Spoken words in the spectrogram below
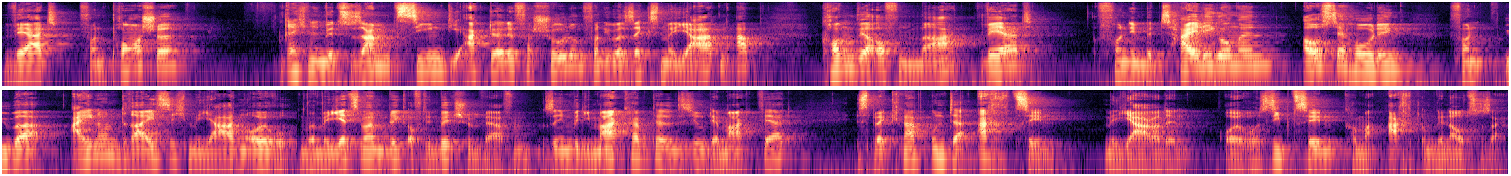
Wert von Porsche. Rechnen wir zusammen, ziehen die aktuelle Verschuldung von über 6 Milliarden ab, kommen wir auf einen Marktwert von den Beteiligungen aus der Holding von über 31 Milliarden Euro. Und wenn wir jetzt mal einen Blick auf den Bildschirm werfen, sehen wir die Marktkapitalisierung, der Marktwert ist bei knapp unter 18 Milliarden Euro, 17,8 um genau zu sein.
